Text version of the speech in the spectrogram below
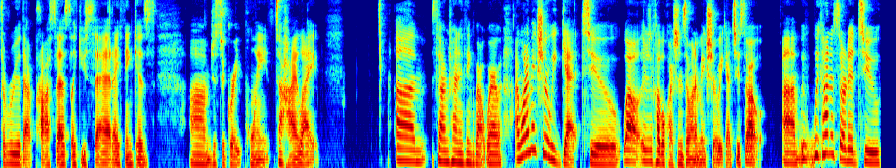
through that process like you said i think is um, just a great point to highlight um, so I'm trying to think about where I, I want to make sure we get to. Well, there's a couple questions I want to make sure we get to. So um, we, we kind of started to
